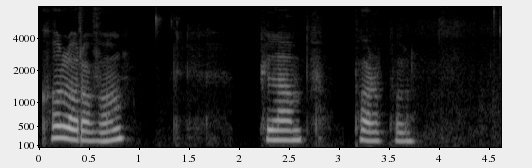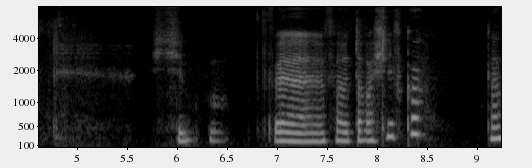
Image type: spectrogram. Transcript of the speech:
kolorową, Plump Purple. Fioletowa śliwka? Tak.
